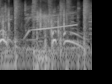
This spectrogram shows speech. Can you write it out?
go! Here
